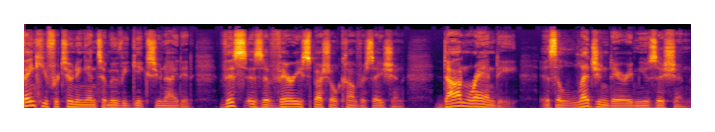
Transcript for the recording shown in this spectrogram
Thank you for tuning in to Movie Geeks United. This is a very special conversation. Don Randi is a legendary musician.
